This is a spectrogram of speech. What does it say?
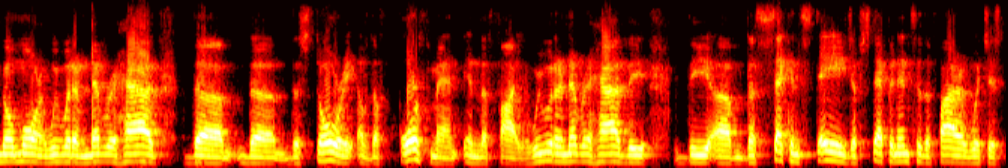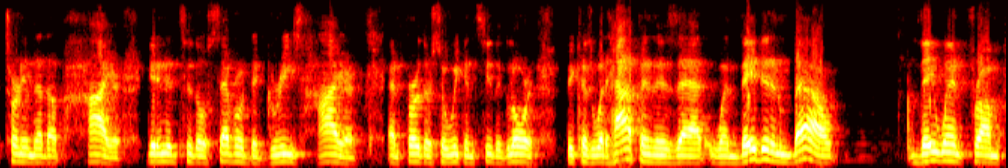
no more. We would have never had the the the story of the fourth man in the fire. We would have never had the the um, the second stage of stepping into the fire, which is turning it up higher, getting into those several degrees higher and further, so we can see the glory. Because what happened is that when they didn't bow they went from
